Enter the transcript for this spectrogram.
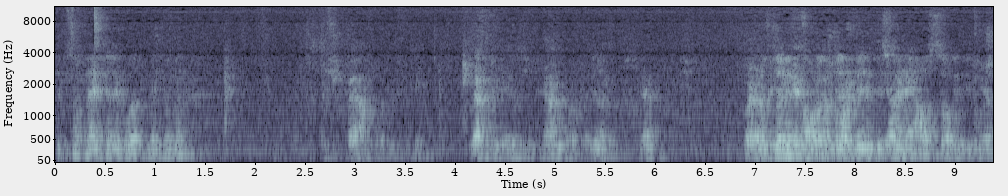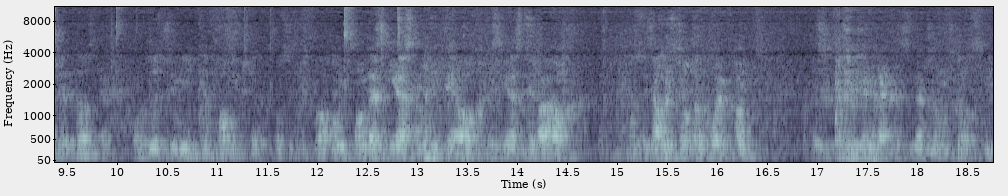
gibt es noch weitere Wortmeldungen? Ich beantworte für dich. Ja, bitte, dass ich beantworte. Ja. Ja. Du hast eine Frage gestellt, das war eine Aussage, die du Ja. gestellt hast, aber du hast für mich keine Frage gestellt. Was ist die Frage? Und, und das erste bitte auch, das erste war auch, was jetzt auch ins Protokoll kommt, dass ich das mit den Repräsentationskosten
